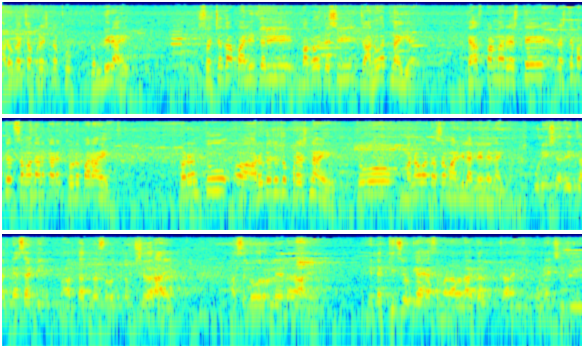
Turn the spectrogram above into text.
आरोग्याचा प्रश्न खूप गंभीर आहे. स्वच्छता पाहिली तरी बघावं तशी जाणवत नाही आहे. त्याचप्रमाणे रस्ते रस्त्याबाबतीत समाधानकारक थोडंफार आहे. परंतु आरोग्याचा जो प्रश्न आहे तो मनावत असा मार्गी लागलेला नाही आहे. पुणे शहर हे जगण्यासाठी भारतातलं सर्वोत्तम शहर आहे असं गौरवलेलं आहे. हे नक्कीच योग्य आहे असं म्हणावं लागेल कारण की पुण्याची जी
